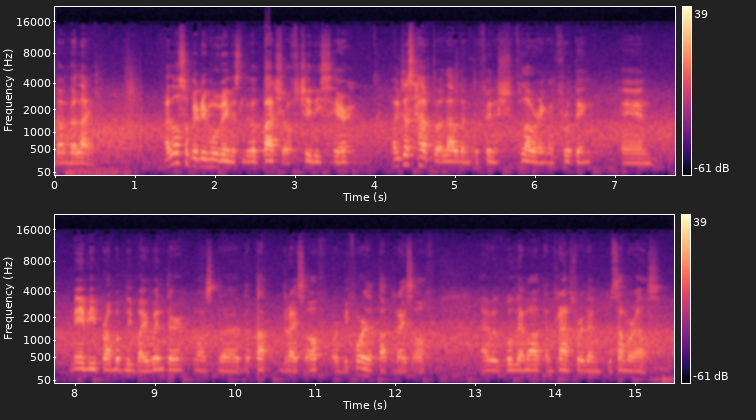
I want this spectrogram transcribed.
down the line. I'll also be removing this little patch of chilies here. I'll just have to allow them to finish flowering and fruiting and maybe probably by winter once the, the top dries off or before the top dries off I will pull them out and transfer them to somewhere else.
